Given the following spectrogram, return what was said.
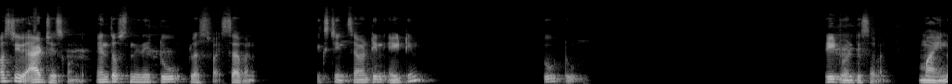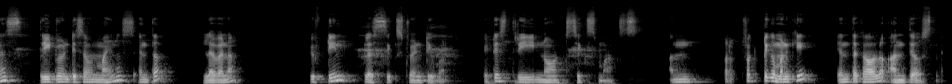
First ఇవి యాడ్ చేసుకోండి. ఎంత వస్తుంది? ఇది two plus five seven. Sixteen seventeen eighteen two two three twenty seven minus three twenty seven minus ఎంత లెవెనా fifteen plus six twenty one it is three naught six marks an పర్ఫెక్ట్గా మనకి ఎంత కావాలో అంతే వస్తున్నాయి.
